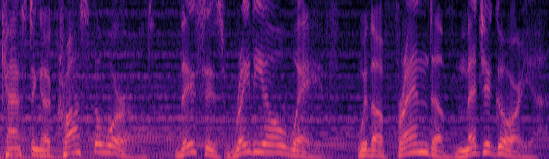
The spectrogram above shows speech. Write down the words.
Broadcasting across the world, this is Radio Wave with a friend of Medjugorje.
